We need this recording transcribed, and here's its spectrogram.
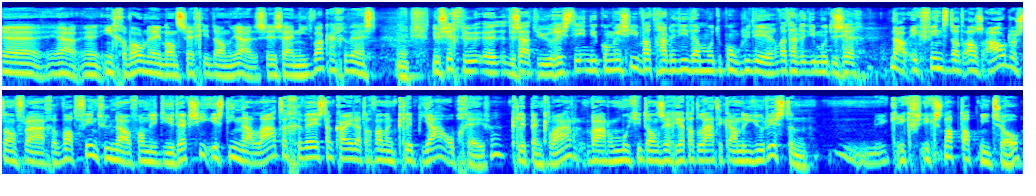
Uh, ja, in gewoon Nederland zeg je dan, ja, ze zijn niet wakker geweest. Nee. Nu zegt u, er zaten juristen in die commissie. Wat hadden die dan moeten concluderen? Wat hadden die moeten zeggen? Nou, ik vind dat als ouders dan vragen... wat vindt u nou van die directie? Is die nalatig geweest? Dan kan je daar toch wel een clip ja op geven? Clip en klaar. Waarom moet je dan zeggen, ja, dat laat ik aan de juristen? Ik, ik, ik snap dat niet zo.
